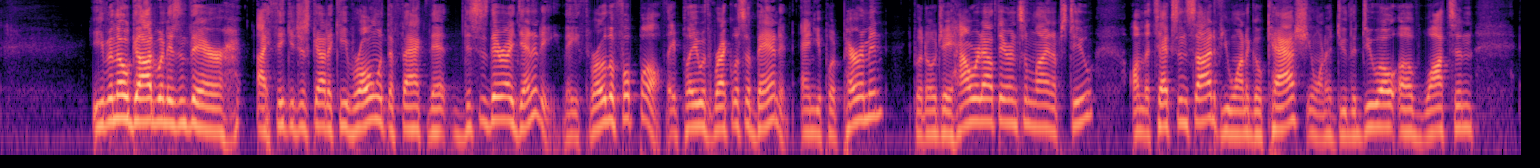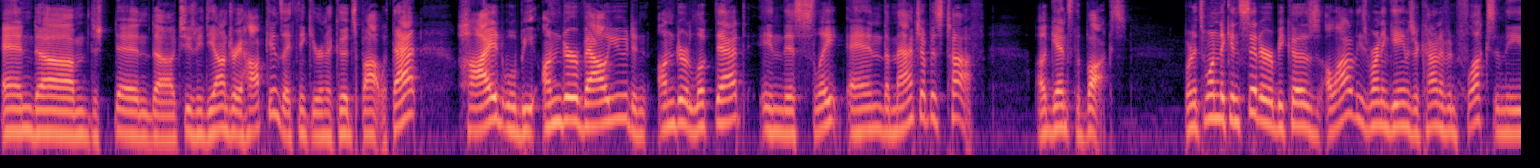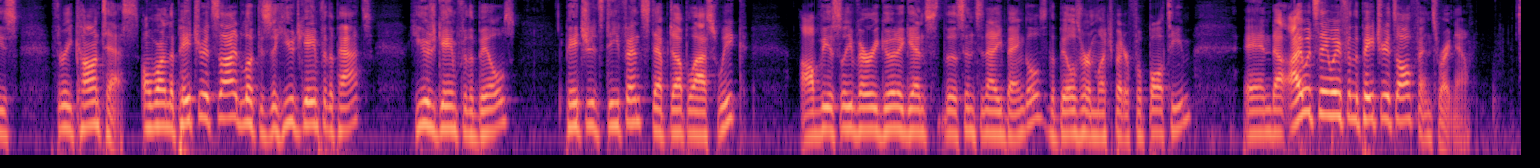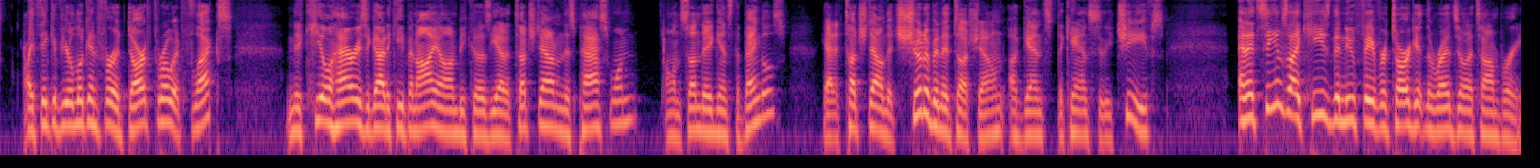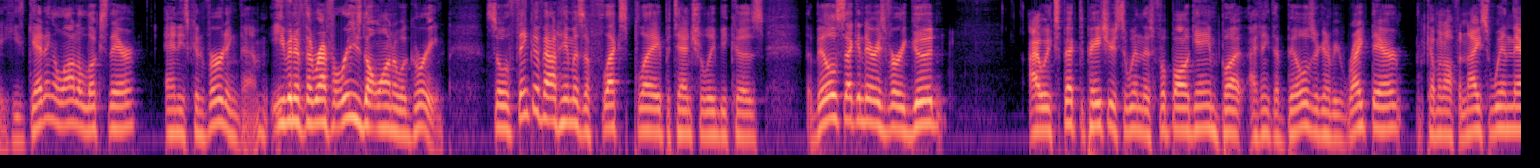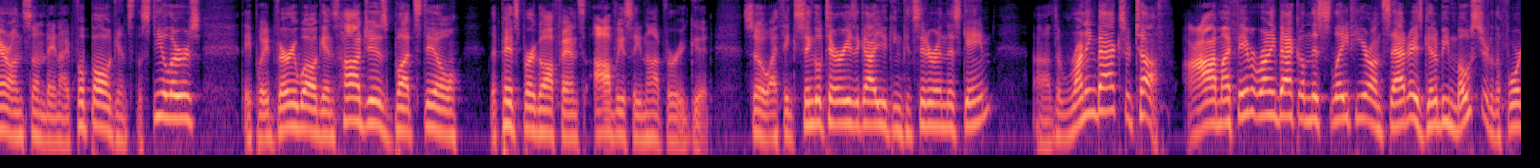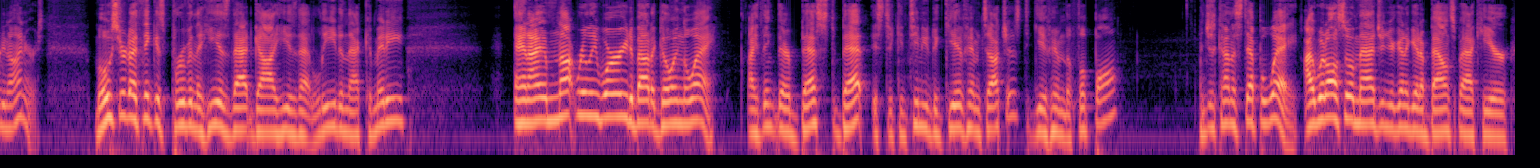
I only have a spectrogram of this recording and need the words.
even though Godwin isn't there, I think you just got to keep rolling with the fact that this is their identity. They throw the football, they play with reckless abandon, and you put Perriman, you put OJ Howard out there in some lineups too. On the Texan side, if you want to go cash, you want to do the duo of Watson and um, and uh, excuse me, DeAndre Hopkins. I think you're in a good spot with that. Hyde will be undervalued and underlooked at in this slate, and the matchup is tough against the Bucs. But it's one to consider because a lot of these running games are kind of in flux in these three contests. Over on the Patriots side, look, this is a huge game for the Pats, huge game for the Bills. Patriots defense stepped up last week obviously very good against the Cincinnati Bengals. The Bills are a much better football team. And uh, I would stay away from the Patriots offense right now. I think if you're looking for a dart throw at flex, N'Keal Harry's a guy to keep an eye on because he had a touchdown in this past one on Sunday against the Bengals. He had a touchdown that should have been a touchdown against the Kansas City Chiefs. And it seems like he's the new favorite target in the red zone of Tom Brady. He's getting a lot of looks there and he's converting them, even if the referees don't want to agree. So think about him as a flex play potentially because the Bills secondary is very good. I would expect the Patriots to win this football game, but I think the Bills are going to be right there, coming off a nice win there on Sunday Night Football against the Steelers. They played very well against Hodges, but still, the Pittsburgh offense obviously not very good. So I think Singletary is a guy you can consider in this game. Uh, the running backs are tough. Ah, my favorite running back on this slate here on Saturday is going to be Mostert of the 49ers. Mostert, I think, has proven that he is that guy. He is that lead in that committee. And I am not really worried about it going away. I think their best bet is to continue to give him touches, to give him the football, and just kind of step away. I would also imagine you're going to get a bounce back here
